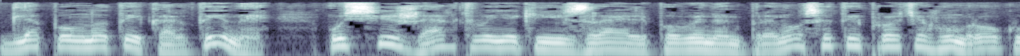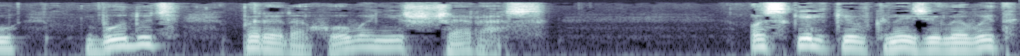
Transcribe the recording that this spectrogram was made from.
для повноти картини усі жертви, які Ізраїль повинен приносити протягом року, будуть перераховані ще раз. Оскільки в книзі Левит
